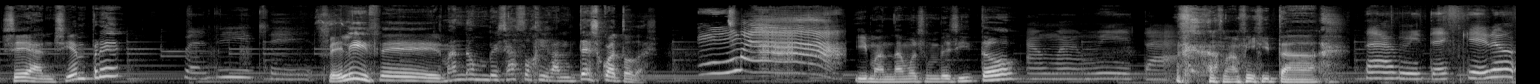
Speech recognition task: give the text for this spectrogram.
sean siempre Felices. felices. Manda un besazo gigantesco a todas. Y mandamos un besito A mamita. a mamita. Tami, te quiero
